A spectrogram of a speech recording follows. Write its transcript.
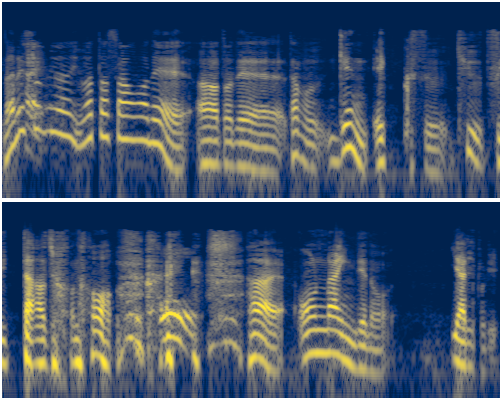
なれそめは、岩田さんはね、あとで、多分、現 X、旧ツイッター上の、はい、オンラインでのやりとり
